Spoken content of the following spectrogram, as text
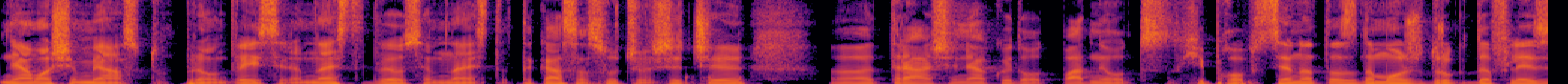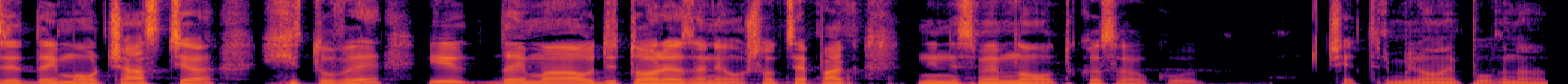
нямаше място. Примерно 2017-2018. Така се случваше, че а, трябваше някой да отпадне от хип-хоп сцената, за да може друг да влезе, да има участия, хитове и да има аудитория за него. Защото все пак ние не сме много. Тук са около 4 милиона и половина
